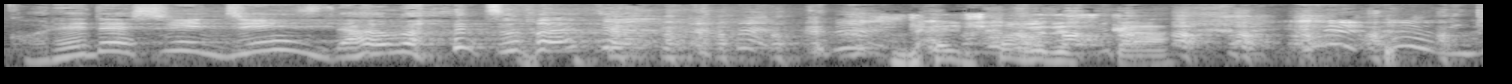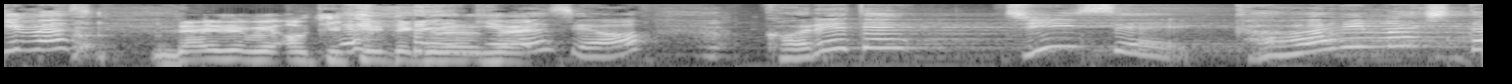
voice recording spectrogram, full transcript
これで新人あ、ま、つまっちゃ 大丈夫ですか？いきます。大丈夫落ち着いてください。いきますよ。これで人生変わりました。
